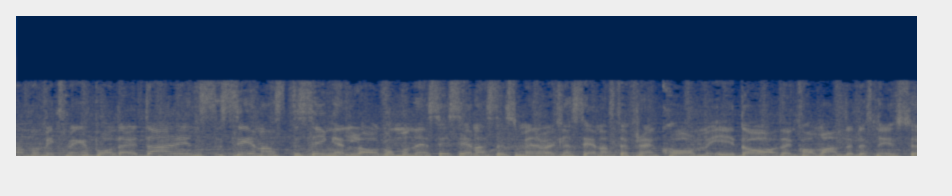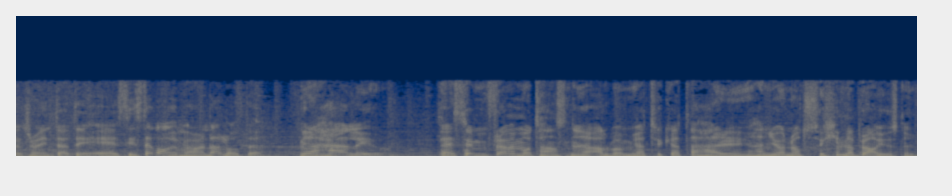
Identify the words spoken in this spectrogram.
morgon på Mix Megapol. Det är Darins senaste singel, Lagom. Och när jag säger senaste så menar jag verkligen senaste, för den kom idag. Den kom alldeles nyss. Så jag tror inte att det är sista gången vi hör den där låten. Ja, härlig. Jag ser fram emot hans nya album. Jag tycker att det här, han gör något så himla bra just nu.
